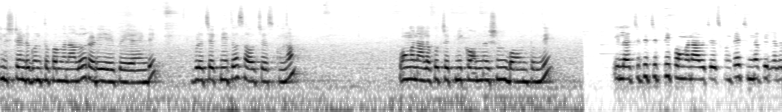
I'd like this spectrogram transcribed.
ఇన్స్టెంట్ గొంతు పొంగనాలు రెడీ అయిపోయాయండి. ఇప్పుడు చట్నీతో సర్వ్ చేసుకుందాం. పొంగనాలకు చట్నీ కాంబినేషన్ బాగుంటుంది. ఇలా చిట్టి చిట్టి పొంగనాలు చేసుకుంటే చిన్నపిల్లలు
